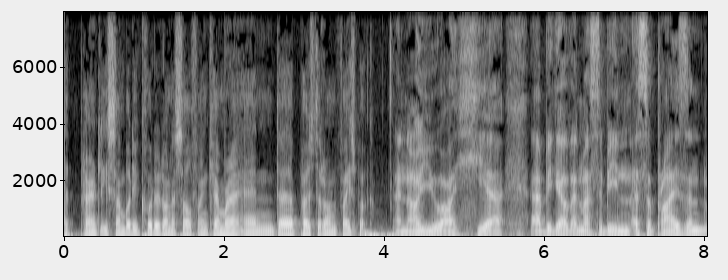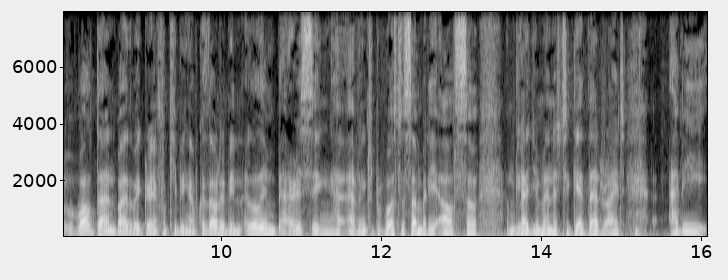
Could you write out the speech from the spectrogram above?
apparently somebody caught it on a cell phone camera and uh, posted it on Facebook. And now you are here. Abigail, that must have been a surprise. And well done, by the way, Graham, for keeping up, because that would have been a little embarrassing having to propose to somebody else. So I'm glad you managed to get that right. Abby,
